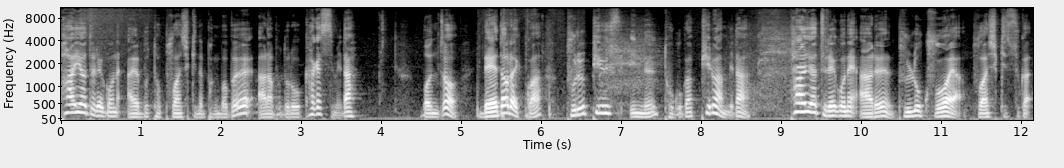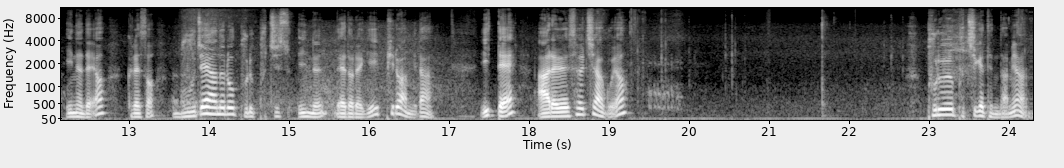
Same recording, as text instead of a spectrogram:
파이어 드래곤 알부터 부화시키는 방법을 알아보도록 하겠습니다. 먼저 네더렉과 불을 피울 수 있는 도구가 필요합니다. 파이어 드래곤의 알은 불로 구워야 부화시킬 수가 있는데요. 그래서 무제한으로 불을 붙일 수 있는 네더렉이 필요합니다. 이때 알을 설치하고요. 불을 붙이게 된다면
